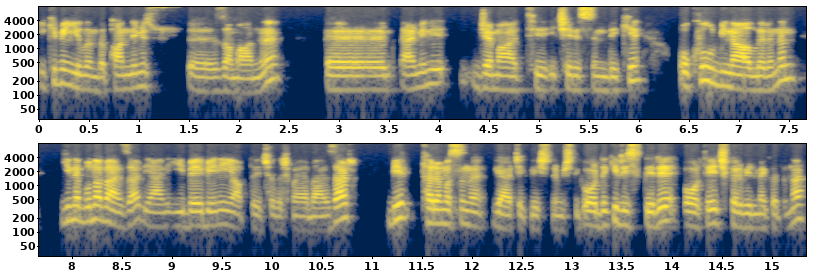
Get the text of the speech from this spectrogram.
2000 yılında pandemi e, zamanı e, Ermeni cemaati içerisindeki okul binalarının yine buna benzer yani İBB'nin yaptığı çalışmaya benzer bir taramasını gerçekleştirmiştik. Oradaki riskleri ortaya çıkarabilmek adına.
